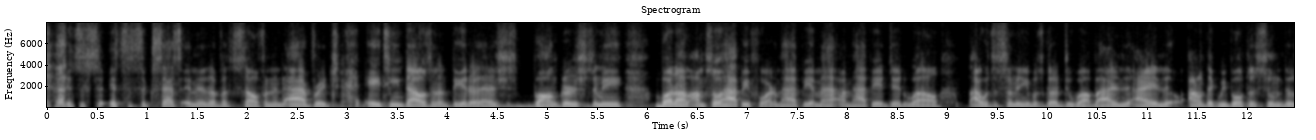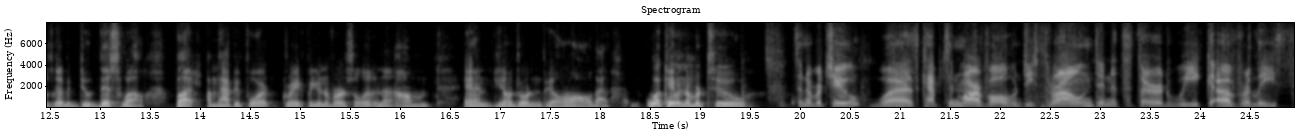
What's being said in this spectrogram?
it's a, it's a success in and of itself, and an average eighteen thousand a theater. That is just bonkers to me. But um, I'm so happy for it. I'm happy. I'm, ha- I'm happy it did well. I was assuming it was gonna do well, but I didn't, I didn't, I don't think we both assumed it was gonna do this well. But I'm happy for it. Great for Universal and um and you know Jordan Peele and all that. What came in number two? So number two was Captain Marvel, dethroned in its third week of release.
